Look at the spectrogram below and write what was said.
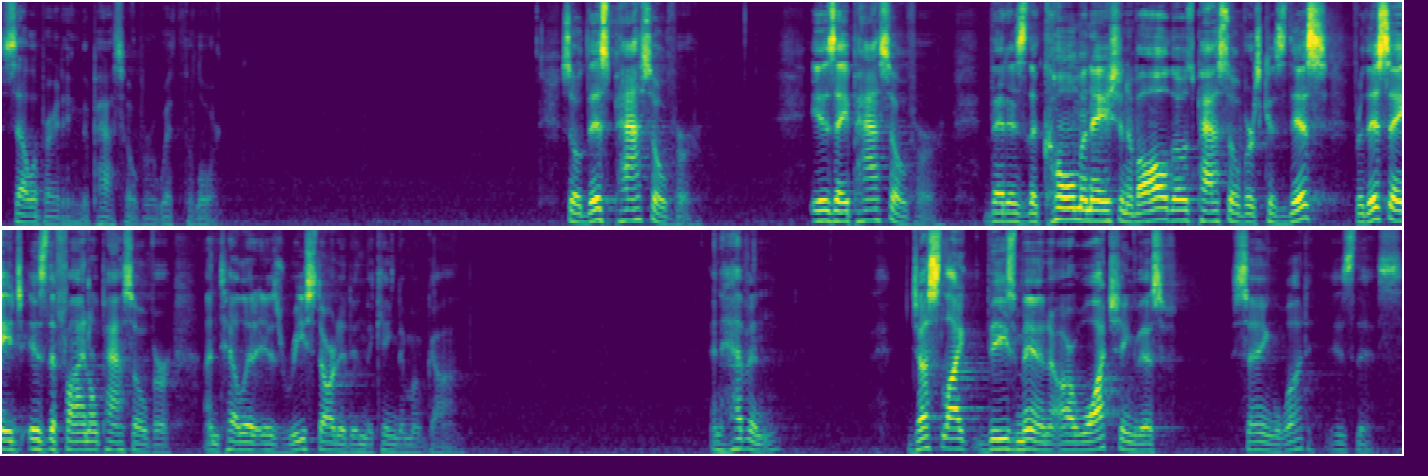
celebrating the Passover with the Lord. So, this Passover is a Passover that is the culmination of all those Passovers, because this, for this age, is the final Passover until it is restarted in the kingdom of God. And heaven, just like these men are watching this, saying, What is this?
